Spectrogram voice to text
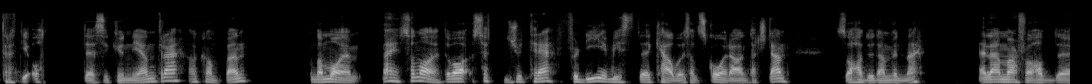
38 sekunder igjen, tror jeg, av kampen. Og da må jeg Nei, sånn var det. Det var 17-23, fordi hvis Cowboys hadde skåra en touchdown, så hadde jo de vunnet. Eller i hvert fall hadde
